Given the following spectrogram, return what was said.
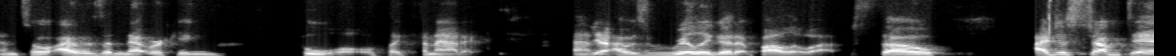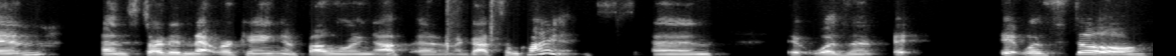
And so I was a networking fool, like fanatic. And Yeah. I was really good at follow up. So I just jumped in and started networking and following up and I got some clients. And it wasn't, it, it was still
